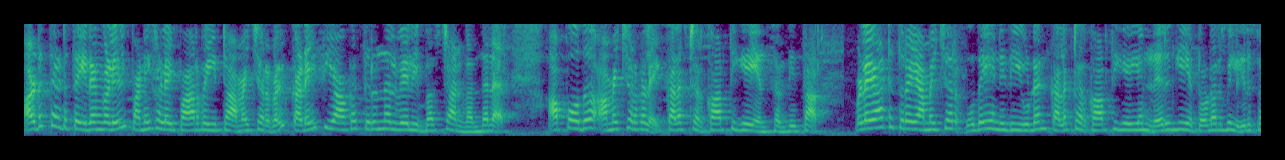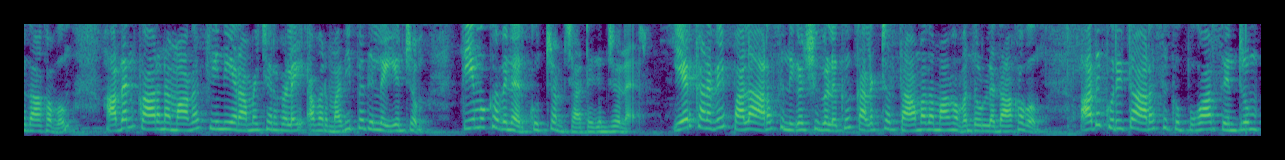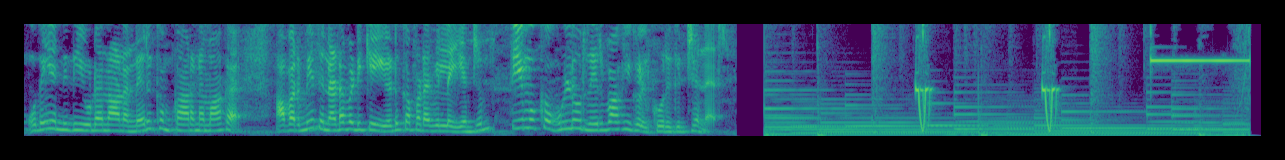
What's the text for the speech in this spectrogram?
அடுத்தடுத்த இடங்களில் பணிகளை பார்வையிட்ட அமைச்சர்கள் கடைசியாக திருநெல்வேலி பஸ் ஸ்டாண்ட் வந்தனர். அப்போது அமைச்சர்களை கலெக்டர் கார்த்திகேயன் சந்தித்தார். விளையாட்டுத்துறை அமைச்சர் உதயநிதியுடன் கலெக்டர் கார்த்திகேயன் நெருங்கிய தொடர்பில் இருப்பதாகவும் அதன் காரணமாக சீனியர் அமைச்சர்களை அவர் மதிப்பதில்லை என்றும் திமுகவினர் குற்றம் சாட்டுகின்றனர். ஏற்கனவே பல அரசு நிகழ்ச்சிகளுக்கு கலெக்டர் தாமதமாக வந்துள்ளதாகவும் அது குறித்து அரசுக்கு புகார் சென்றும் உதயநிதியுடனான நெருக்கம் காரணமாக அவர் மீது நடவடிக்கை எடுக்கப்படவில்லை என்றும் திமுக உள்ளூர் நிர்வாகிகள் கூறுகின்றனர்.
